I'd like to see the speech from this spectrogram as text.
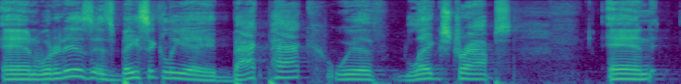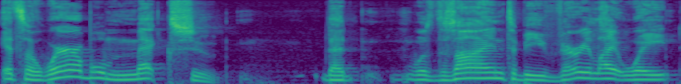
And what it is, is basically a backpack with leg straps, and it's a wearable mech suit that was designed to be very lightweight,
